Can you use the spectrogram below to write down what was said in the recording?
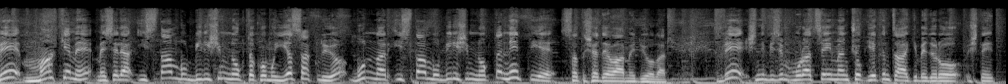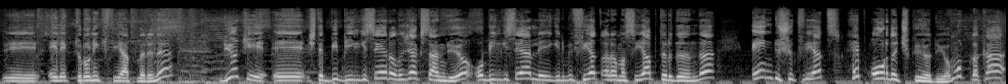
Ve mahkeme mesela İstanbulbilişim.com'u yasaklıyor. Bunlar İstanbulbilişim.net diye satışa devam ediyorlar. Ve şimdi bizim Murat Seymen çok yakın takip eder o işte e, elektronik fiyatlarını. Diyor ki e, işte bir bilgisayar alacaksan diyor o bilgisayarla ilgili bir fiyat araması yaptırdığında en düşük fiyat hep orada çıkıyor diyor. Mutlaka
